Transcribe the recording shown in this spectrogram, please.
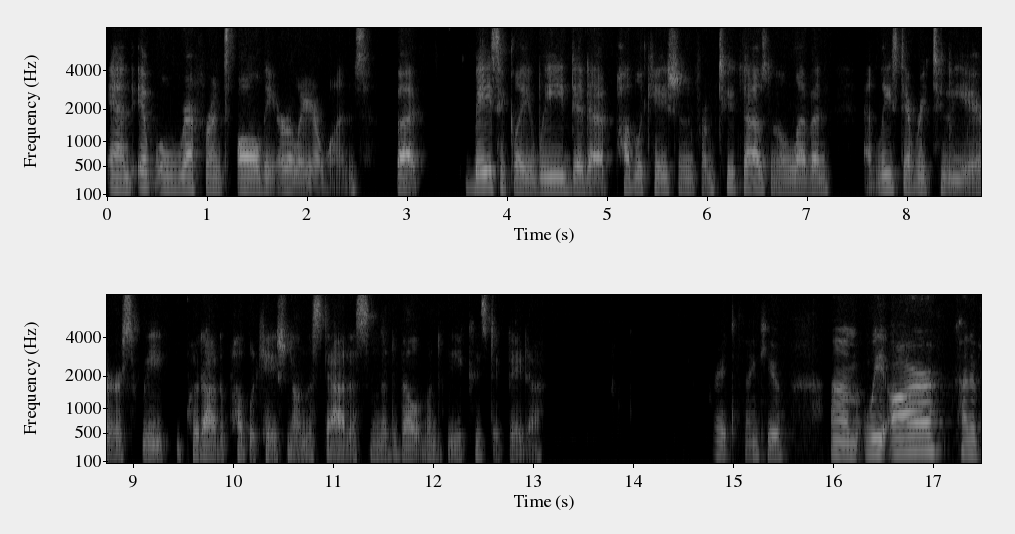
and it will reference all the earlier ones. But basically, we did a publication from 2011. At least every two years, we put out a publication on the status and the development of the acoustic data. Great, thank you. Um, we are kind of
